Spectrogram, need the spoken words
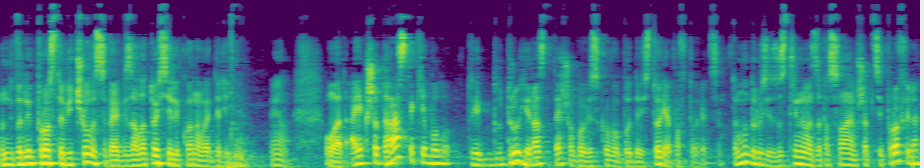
вони, просто відчули себе як в золотой силіконовій доліні. От. А якщо раз таке було, то і другий раз теж обов'язково буде історія повториться. Тому, друзі, зустрінемося за посиланням в шапці профіля.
